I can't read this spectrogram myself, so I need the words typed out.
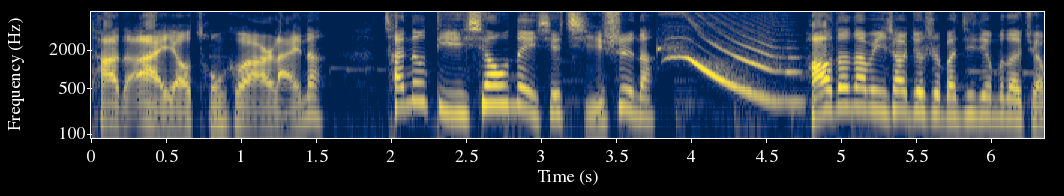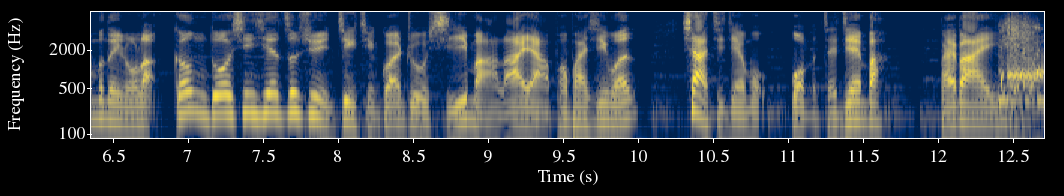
他的爱要从何而来呢？才能抵消那些歧视呢？好的，那么以上就是本期节目的全部内容了。更多新鲜资讯，敬请关注喜马拉雅澎湃新闻。下期节目我们再见吧，拜拜。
